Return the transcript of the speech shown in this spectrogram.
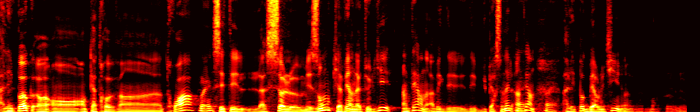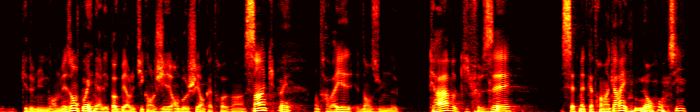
À l'époque, en, en, 83, c'était la seule maison qui avait un atelier interne avec des, du personnel interne. À l'époque, Berluti, euh, bon, euh, qui est devenu une grande maison, mais à l'époque, Berluti, quand j'ai embauché en 85, On travaillait dans une cave qui faisait 7 mètres 80 carrés. Non. Si,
